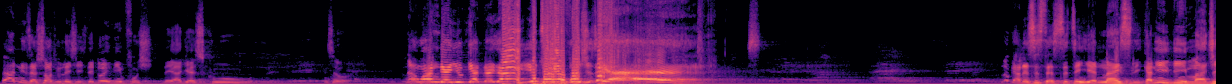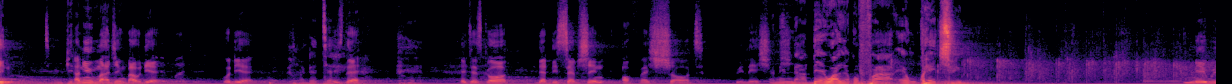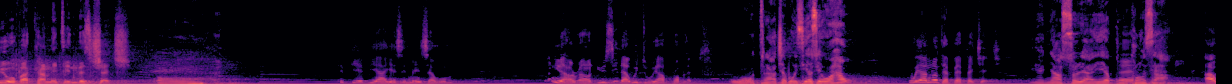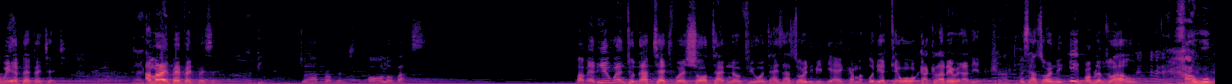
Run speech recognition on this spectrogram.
That is a short relationship. They don't even push. They are just cool. So then one day you get there, you tell your friend, she say, yeah. Look at the sister sitting here nicely. Can you even imagine? Can you imagine? But oh dear, oh dear, Ɔde it's there. It is called the deception of a short relationship. ɛne nnada a ɛwɔ ayɛnkofa a ɛnkɔ akyiri mu May we overcome it in this church. Oh, If you be a yes, mention woman. When you are around, you see that we too we have problems. We are not a perfect church. yɛnyɛ asɔre a yɛyɛ kronkron saa eh, Are we a perfect church? Eh, Am I a perfect person? To have problems, all of us. But maybe you went to that church for a short time now. If you want, I already be there. Come on, oh dear, tell what kakra there, there. Sorry, hey, eh, problems were how? ha wom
